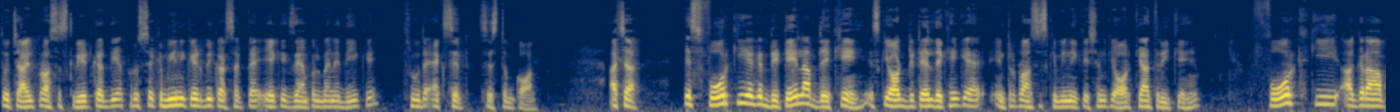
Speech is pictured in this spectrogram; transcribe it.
تو چائلڈ پروسیس کریٹ کر دیا پھر اس سے کمیونیکیٹ بھی کر سکتا ہے ایک ایگزامپل میں نے دی کہ تھرو دا ایکسٹ سسٹم کال اچھا اس فور کی اگر ڈیٹیل آپ دیکھیں اس کی اور ڈیٹیل دیکھیں کہ پروسیس کمیونیکیشن کے اور کیا طریقے ہیں فورک کی اگر آپ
